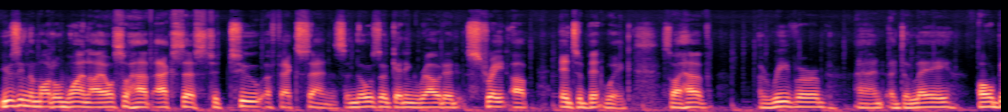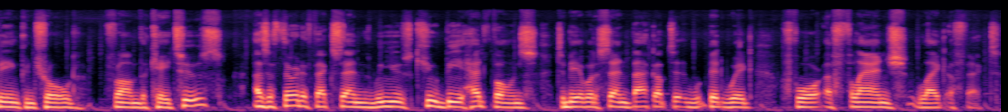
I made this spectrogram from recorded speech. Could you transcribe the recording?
Using the Model 1, I also have access to two effect sends, and those are getting routed straight up into Bitwig. So I have a reverb and a delay, all being controlled from the K2s. As a third effect send, we use QB headphones to be able to send back up to Bitwig for a flange-like effect.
